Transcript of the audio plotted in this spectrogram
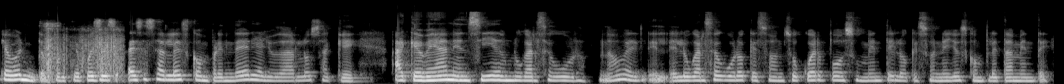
Qué bonito, porque pues es, hacerles comprender y ayudarlos a que, a que vean en sí un lugar seguro, ¿no? El, lugar seguro que son su cuerpo, su mente y lo que son ellos completamente.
